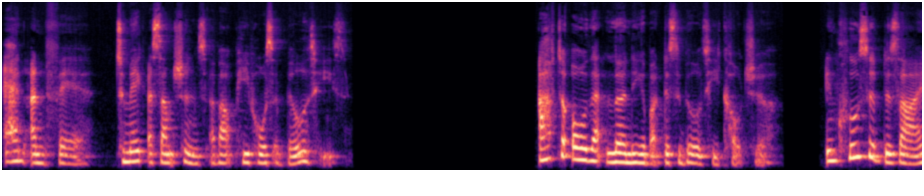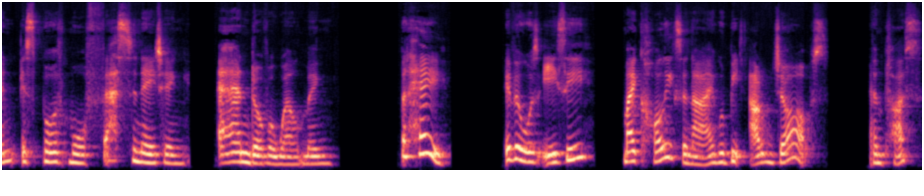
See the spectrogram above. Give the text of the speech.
and unfair to make assumptions about people's abilities. After all that learning about disability culture, inclusive design is both more fascinating and overwhelming. But hey, if it was easy, my colleagues and I would be out of jobs. And plus,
